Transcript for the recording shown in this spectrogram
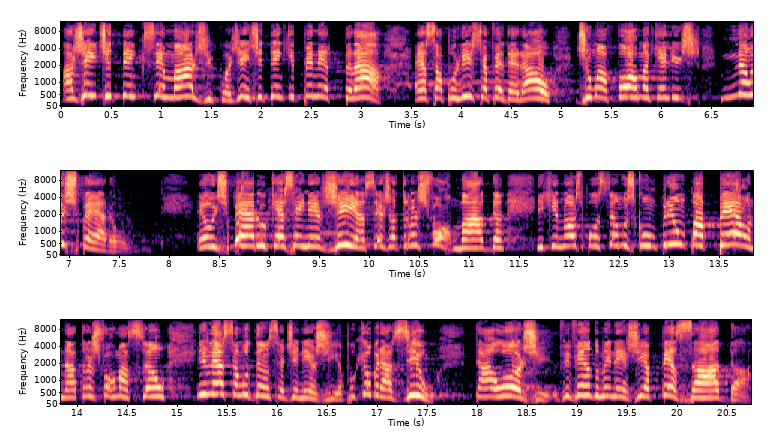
A gente tem que ser mágico. A gente tem que penetrar essa Polícia Federal de uma forma que eles não esperam. Eu espero que essa energia seja transformada e que nós possamos cumprir um papel na transformação e nessa mudança de energia. Porque o Brasil está hoje vivendo uma energia pesada,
